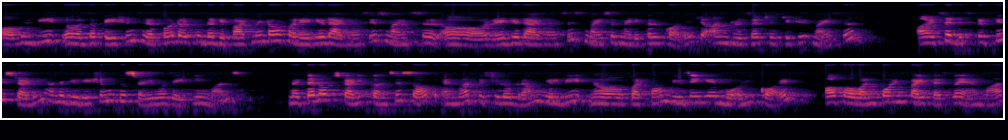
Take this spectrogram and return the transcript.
uh, will be the patients referred to the Department of Radiodiagnosis, Mysore Radiodiagnosis, Mysore Medical College and Research Institute, Mysore. it's a descriptive study and the duration of the study was 18 months. Method of study consists of MR fistulogram will be performed using a body coil of a 1.5 Tesla MR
